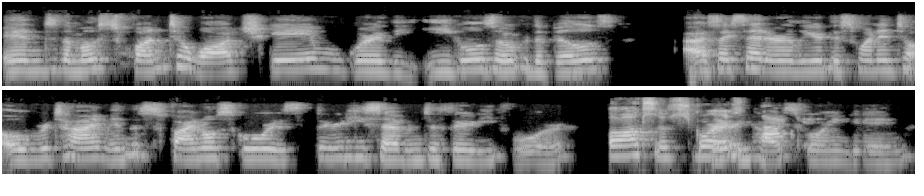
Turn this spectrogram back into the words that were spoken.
And the most fun to watch game were the Eagles over the Bills. As I said earlier, this went into overtime, and this final score is thirty-seven to thirty-four. Lots of scores. Very high-scoring game.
